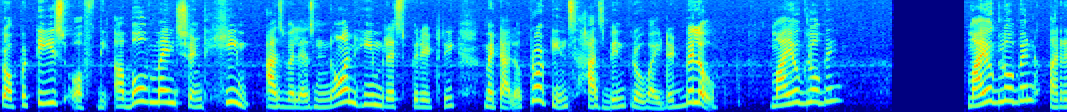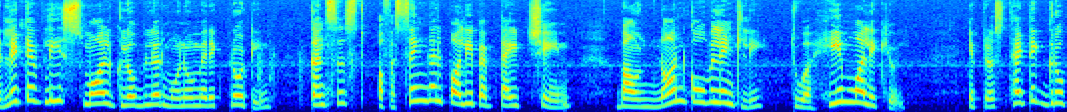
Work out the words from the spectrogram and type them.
properties of the above mentioned heme as well as non-heme respiratory metalloproteins has been provided below. Myoglobin Myoglobin, a relatively small globular monomeric protein, consists of a single polypeptide chain bound non-covalently to a heme molecule, a prosthetic group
